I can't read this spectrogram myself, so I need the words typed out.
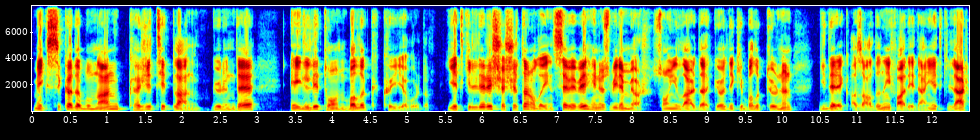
Meksika'da bulunan Cajititlan Gölü'nde 50 ton balık kıyıya vurdu. Yetkilileri şaşırtan olayın sebebi henüz bilinmiyor. Son yıllarda göldeki balık türünün giderek azaldığını ifade eden yetkililer,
